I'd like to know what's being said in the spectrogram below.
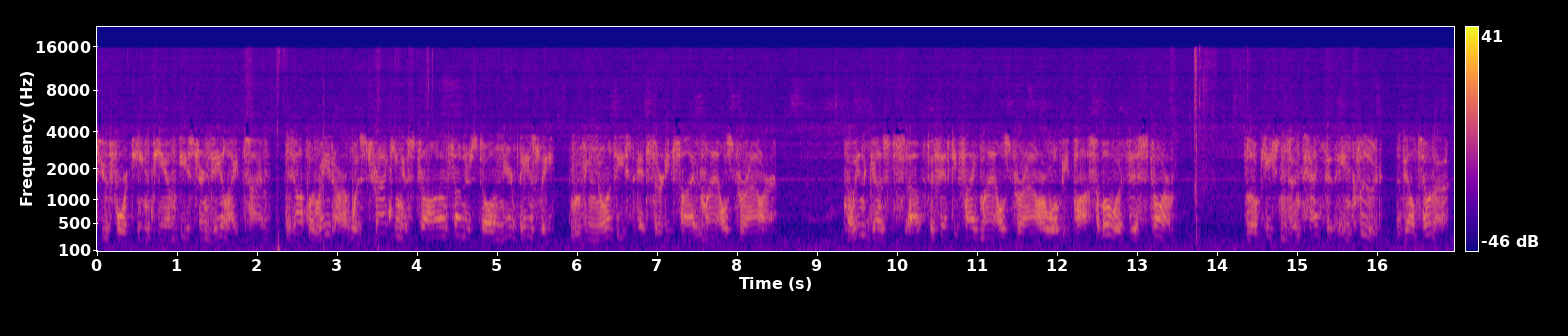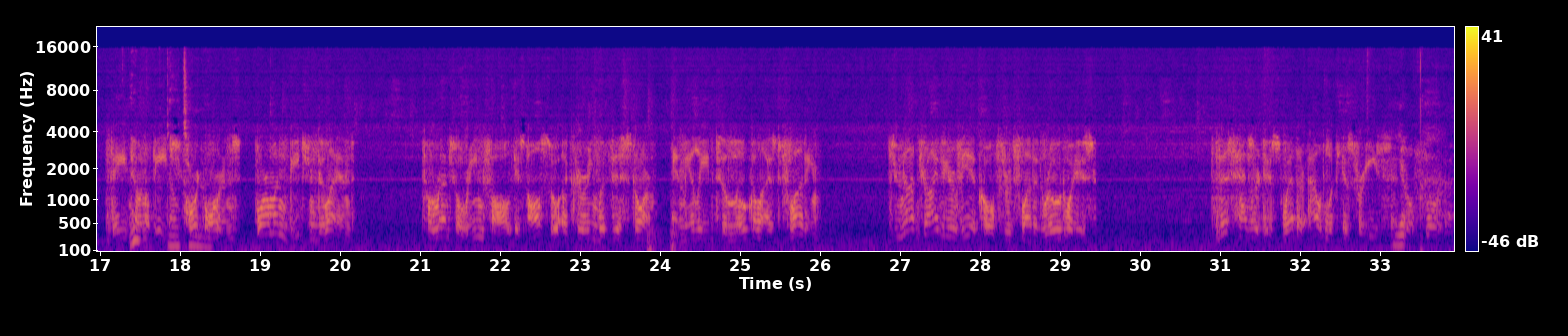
2:14 p.m. Eastern Daylight Time, Doppler radar was tracking a strong thunderstorm near Paisley, moving northeast at 35 miles per hour. Wind gusts up to 55 miles per hour will be possible with this storm. Locations impacted include Deltona, Daytona Beach, Port Deltona. Orange, Ormond Beach, and DeLand. Torrential rainfall is also occurring with this storm and may lead to localized flooding. Do not drive your vehicle through flooded roadways. Outlook is for East Central Florida.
